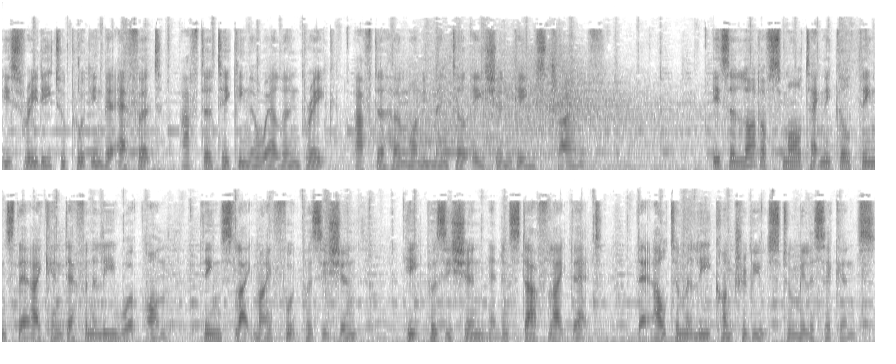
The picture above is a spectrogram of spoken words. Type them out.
is ready to put in the effort after taking a well-earned break after her monumental Asian Games triumph. It's a lot of small technical things that I can definitely work on, things like my foot position, heat position and stuff like that, that ultimately contributes to milliseconds.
